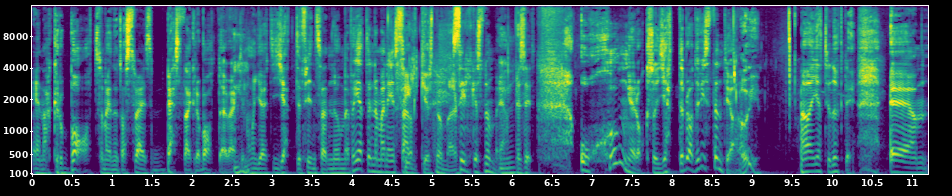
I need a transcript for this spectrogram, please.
en akrobat, som är en av Sveriges bästa akrobater. Verkligen. Hon gör ett jättefint så här, nummer, vad heter det när man är så här- Mm. Silkesnummer. Mm. Silkesnummer, ja, precis. Och sjunger också jättebra, det visste inte jag. Oj. Ja, jätteduktig. Ehm,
